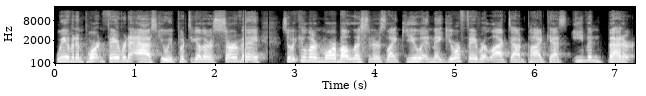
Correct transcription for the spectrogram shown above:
We have an important favor to ask you. We put together a survey so we can learn more about listeners like you and make your favorite Locked On podcast even better.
